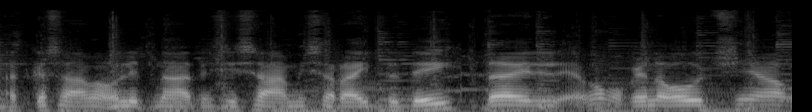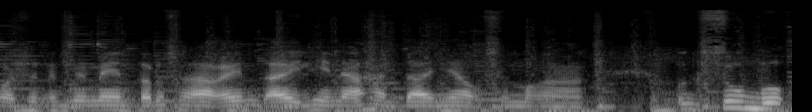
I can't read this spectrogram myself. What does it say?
At kasama ulit natin si Sammy sa ride today. Dahil, ewan ko, kina-coach niya ako. Siya nagme-mentor sa akin dahil hinahanda niya ako sa mga pagsubok.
